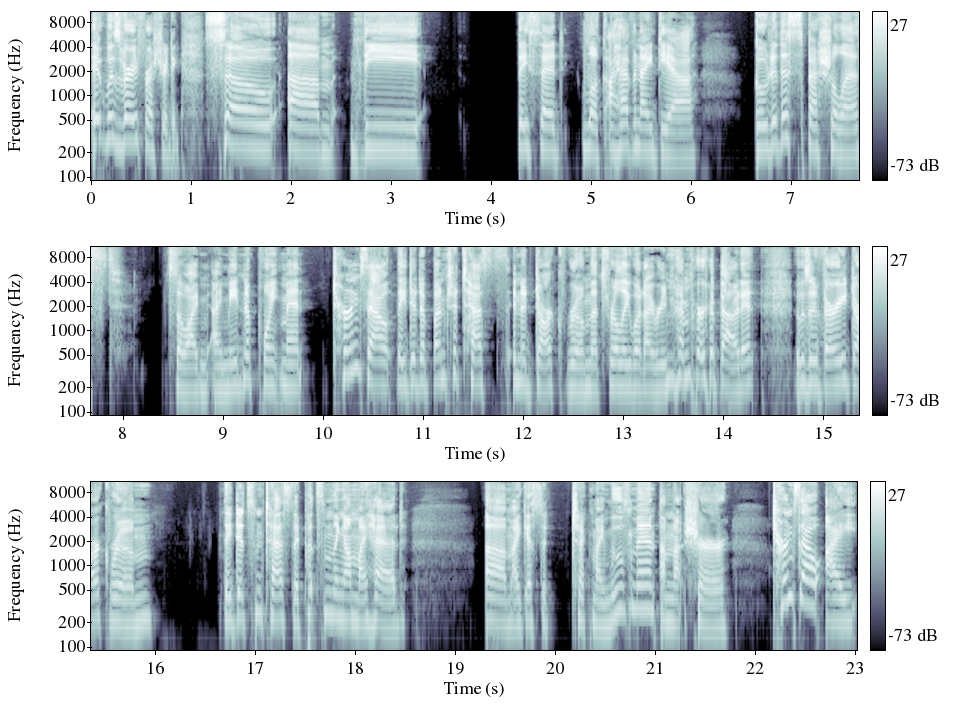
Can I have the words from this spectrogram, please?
it was very frustrating. So um, the they said, "Look, I have an idea. Go to this specialist." So I, I made an appointment. Turns out they did a bunch of tests in a dark room. That's really what I remember about it. It was a very dark room. They did some tests. They put something on my head. Um, I guess to check my movement. I'm not sure. Turns out I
